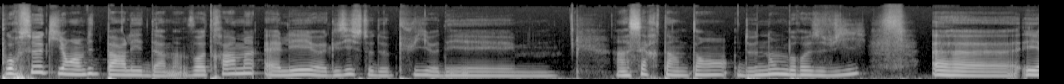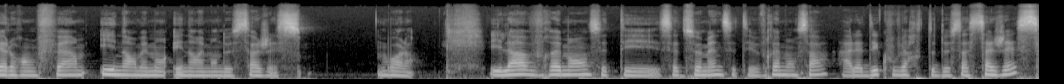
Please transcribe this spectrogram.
Pour ceux qui ont envie de parler d'âme, votre âme, elle existe depuis euh, des un certain temps, de nombreuses vies, euh, et elle renferme énormément, énormément de sagesse. Voilà. Et là, vraiment, c'était cette semaine, c'était vraiment ça, à la découverte de sa sagesse.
